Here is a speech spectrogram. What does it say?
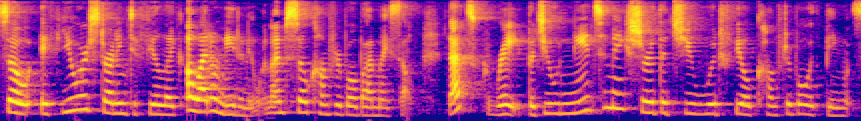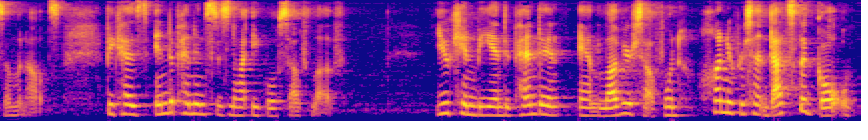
So if you are starting to feel like, oh, I don't need anyone, I'm so comfortable by myself, that's great, but you need to make sure that you would feel comfortable with being with someone else because independence does not equal self love. You can be independent and love yourself 100%. That's the goal,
